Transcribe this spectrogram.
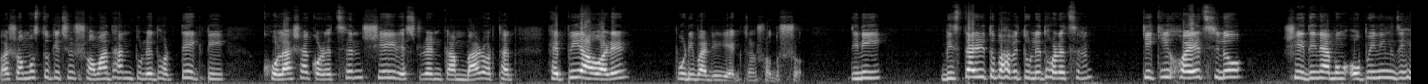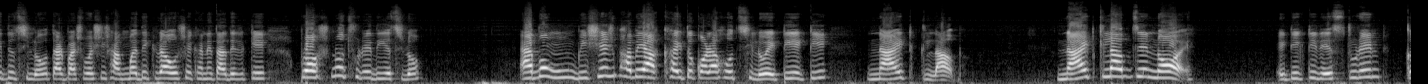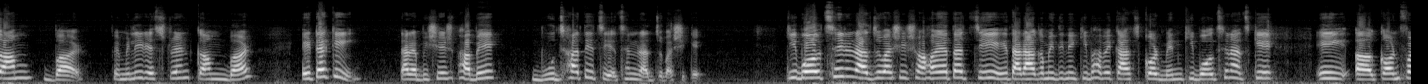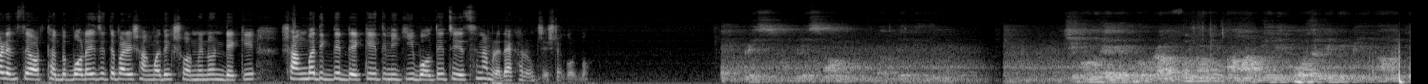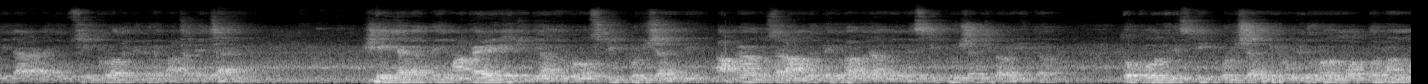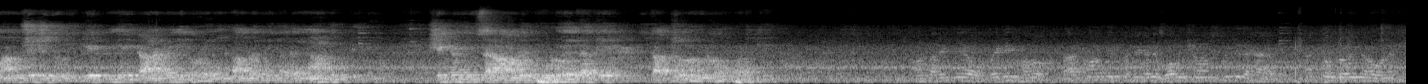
বা সমস্ত কিছুর সমাধান তুলে ধরতে একটি খোলাসা করেছেন সেই রেস্টুরেন্ট কামবার, অর্থাৎ হ্যাপি আওয়ারের পরিবারেরই একজন সদস্য। তিনি বিস্তারিতভাবে তুলে ধরেছেন কি কি হয়েছিল সেদিন এবং ওপেনিং যেহেতু ছিল, তার পাশাপাশি সাংবাদিকরাও সেখানে তাদেরকে প্রশ্ন ছুড়ে দিয়েছিল এবং বিশেষভাবে আখ্যায়িত করা হচ্ছিল এটি একটি নাইট ক্লাব নাইট ক্লাব যে নয়, এটি একটি restaurant cum bar family restaurant cum bar এটাকেই তারা বিশেষভাবে বুঝাতে চেয়েছেন রাজ্যবাসীকে। কি বলছেন রাজ্যবাসীর সহায়তা চেয়ে তারা আগামী দিনে কীভাবে কাজ করবেন? কি বলছেন আজকে এই কনফারেন্সে অর্থাৎ বলাই যেতে পারে সাংবাদিক সম্মেলন ডেকে, সাংবাদিকদের ডেকে তিনি কি বলতে চেয়েছেন? আমরা দেখানোর চেষ্টা করব। আমার যদি পজিটিভিটি আমি যে জায়গাটাকে উশৃঙ্খলতা থেকে বাঁচাতে চাই সেই জায়গাতেই মাথায় রেখে যদি আমি কোনো স্ট্রিক্ট পজিশন নিই আপনারা তো স্যার আমাদের থেকে ভালো জানবেন যে স্ট্রিক্ট পজিশন কীভাবে নিতে হবে। তো কোনো যদি স্ট্রিক্ট পজিশন নিই এবং যদি কোনো মদ্যপান মানুষ এসে যদি গেট নিয়ে টানাটানি করে এবং আমরা যদি তাদের না ঢুকতে সেটা যদি স্যার আমাদের ভুল হয়ে থাকে তার জন্য আমি ক্ষমা প্রার্থী। হলো? তারপর কিন্তু সেখানে বং সংস্কৃতি দেখা গেল? একদম রবীন্দ্র ভবনের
